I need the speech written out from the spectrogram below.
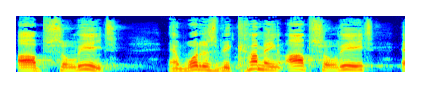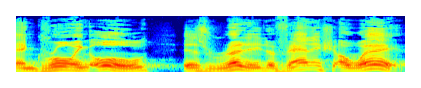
obsolete. And what is becoming obsolete and growing old is ready to vanish away.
